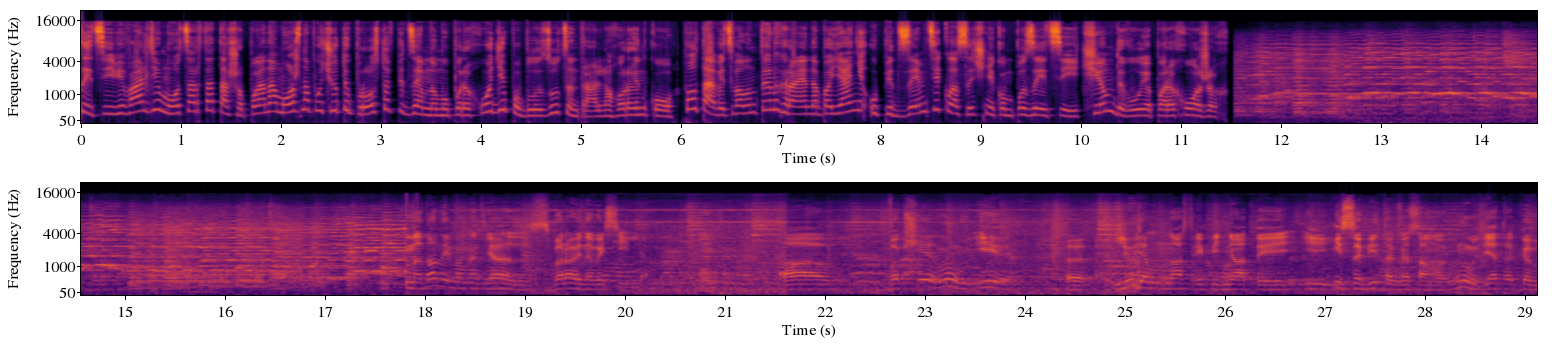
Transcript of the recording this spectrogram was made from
Композиції Вівальді, Моцарта та Шопена можна почути просто в підземному переході поблизу центрального ринку. Полтавець Валентин грає на баяні у підземці класичні композиції, чим дивує перехожих. На даний момент я збираю на весілля. А взагалі, ну і людям настрій підняти, і, і собі так же само. Ну, я так кажу,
